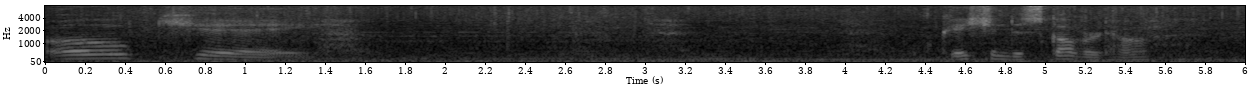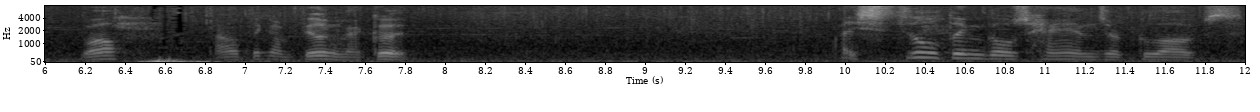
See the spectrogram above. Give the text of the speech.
Okay. Location discovered, huh? Well, I don't think I'm feeling that good. I still think those hands are gloves.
